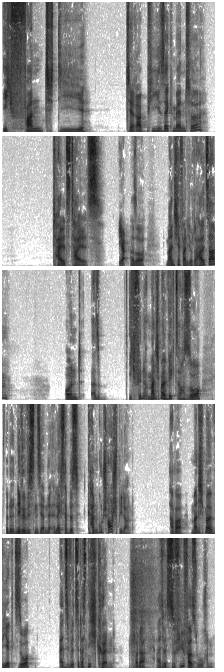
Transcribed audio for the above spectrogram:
ich fand die Therapiesegmente teils, teils. Ja. Also, manche fand ich unterhaltsam. Und also, ich finde, manchmal wirkt es auch so, oder nee, wir wissen es ja, ne, Alexa Biss kann gut schauspielern. Aber manchmal wirkt so, als würde sie das nicht können. Oder als würde sie zu viel versuchen.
